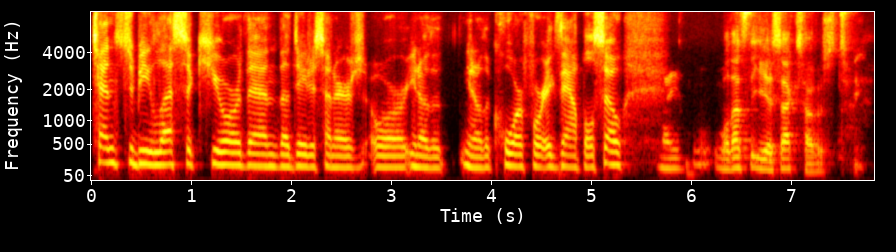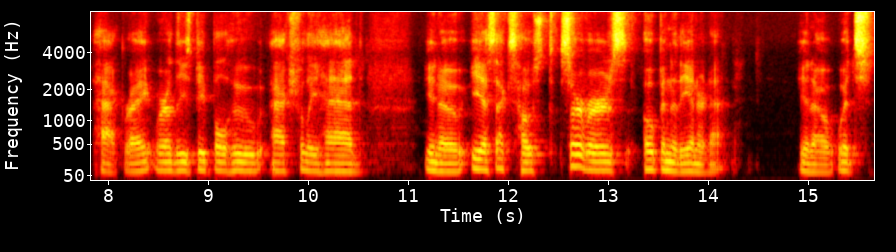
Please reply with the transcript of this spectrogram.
tends to be less secure than the data centers or you know the you know the core for example. So well that's the esx host hack right? Where these people who actually had you know esx host servers open to the internet you know which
